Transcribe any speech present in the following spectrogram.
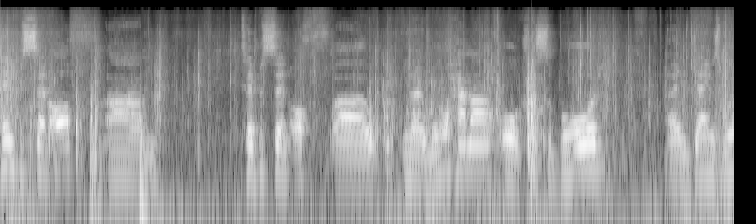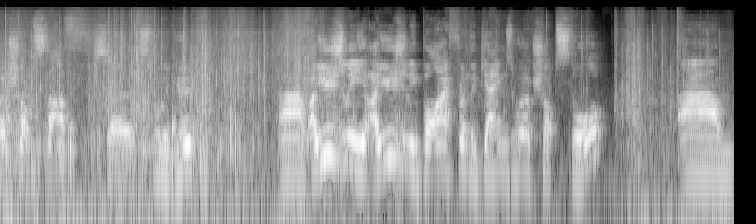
10% off. Um, 10% off, uh, you know, Warhammer or across the board and Games Workshop stuff. So it's really good. Um, I usually I usually buy from the Games Workshop store um,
